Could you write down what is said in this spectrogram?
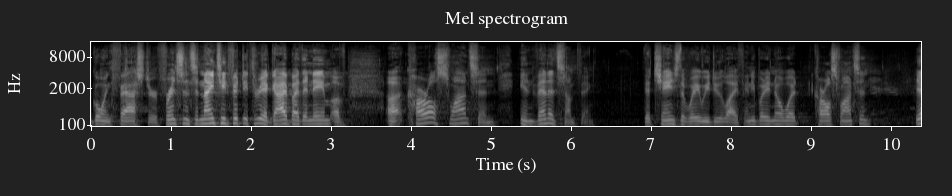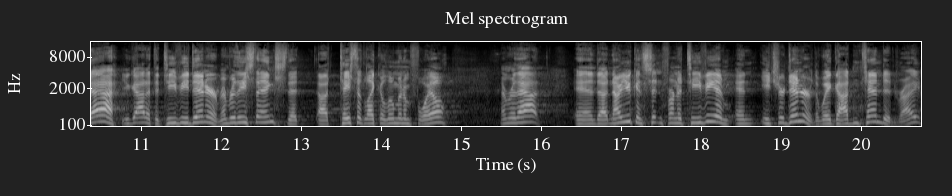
going faster. For instance, in 1953, a guy by the name of uh, Carl Swanson invented something that changed the way we do life. Anybody know what Carl Swanson? Yeah, you got it. The TV dinner. Remember these things that uh, tasted like aluminum foil? Remember that? And uh, now you can sit in front of TV and, and, eat your dinner the way God intended, right?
